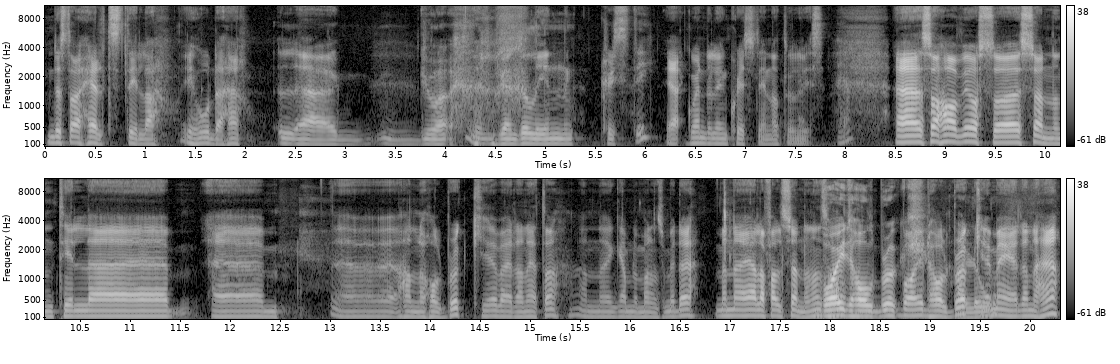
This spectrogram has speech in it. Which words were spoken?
Det står helt stille i hodet her. Uh, Gwendolyn Christie. Ja, Gwendolyn Christie, naturligvis. Ja. Eh, så har vi også sønnen til uh, eh, eh, han Holbrook, hva er det han heter? Han eh, gamle mannen som er død. Men uh, i alle fall sønnen hans. Boyd Holbrook. Boyd Holbrook Hallo. er med i denne her.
